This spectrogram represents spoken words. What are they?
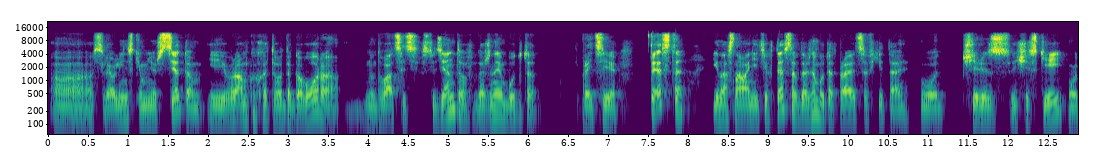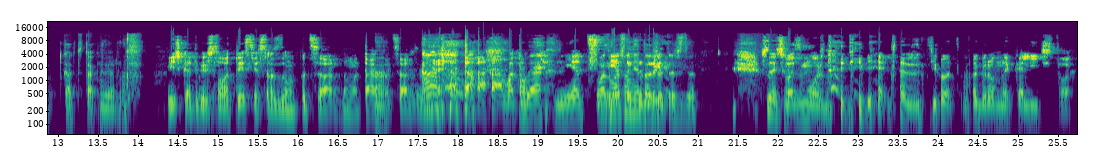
э, с Ляолинским университетом, и в рамках этого договора ну, 20 студентов должны будут пройти тесты, и на основании этих тестов должны будут отправиться в Китай. Вот. Через HSK, вот как-то так, наверное. Видишь, когда ты говоришь слово тест, я сразу думаю ПЦР. Думаю, так, а. ПЦР. А потом, нет. Возможно, мне тоже это ждет. Что значит возможно? Тебя это ждет в огромных количествах.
